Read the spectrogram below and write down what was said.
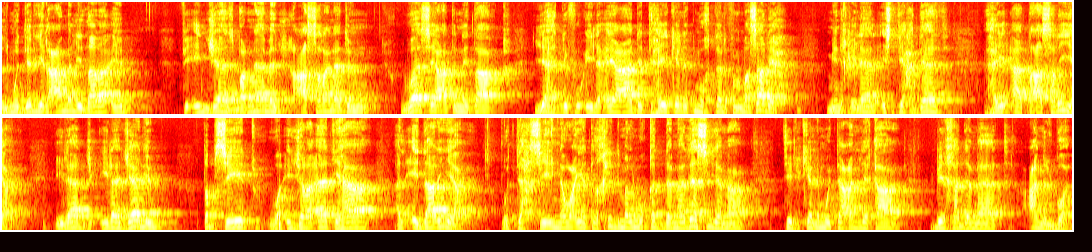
المديرية العامة للضرائب في إنجاز برنامج عصرنة واسعة النطاق يهدف إلى إعادة هيكلة مختلف المصالح من خلال استحداث هيئات عصرية إلى جانب تبسيط وإجراءاتها الإدارية وتحسين نوعية الخدمة المقدمة لا سيما تلك المتعلقة بالخدمات عن البعد.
